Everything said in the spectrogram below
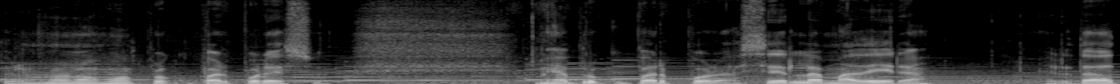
pero no nos vamos a preocupar por eso. Me voy a preocupar por hacer la madera, ¿verdad?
